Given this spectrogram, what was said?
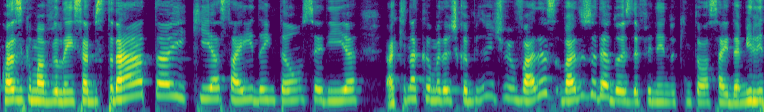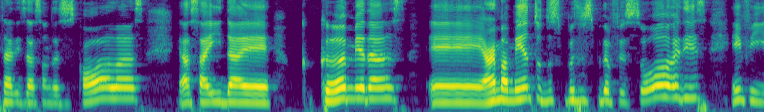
quase que uma violência abstrata, e que a saída então seria. Aqui na Câmara de Campinas a gente viu várias, vários vereadores defendendo que então a saída é militarização das escolas, a saída é câmeras, é, armamento dos, dos, professores, enfim,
